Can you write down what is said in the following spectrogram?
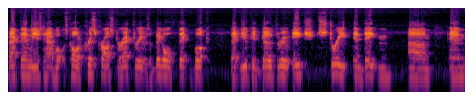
Back then, we used to have what was called a crisscross directory. It was a big old thick book that you could go through each street in Dayton, um, and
